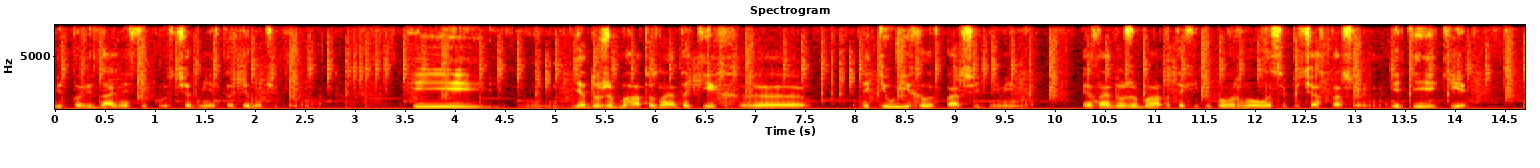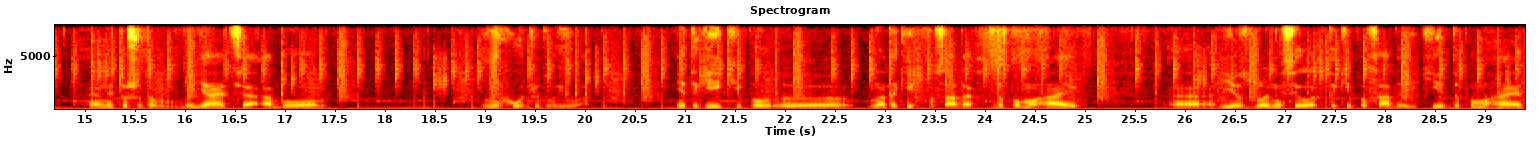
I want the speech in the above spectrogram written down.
відповідальність якусь чи адміністративну, чи кримінальну. І я дуже багато знаю таких, е, які уїхали в перші дні війни. Я знаю дуже багато тих, які повернулися під час першої війни. Є ті, які е, не то, що там бояться або не хочуть воювати. Є такі, які е, на таких посадах допомагають. Є в Збройних силах такі посади, які допомагають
